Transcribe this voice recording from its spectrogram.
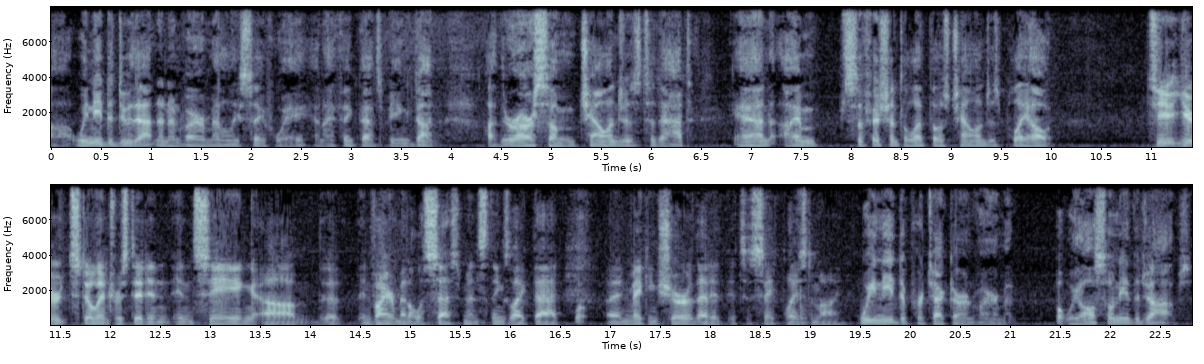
Uh, we need to do that in an environmentally safe way, and I think that's being done. Uh, there are some challenges to that, and I'm sufficient to let those challenges play out. So you're still interested in, in seeing um, the environmental assessments, things like that, well, and making sure that it, it's a safe place to mine? We need to protect our environment. but we also need the jobs.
